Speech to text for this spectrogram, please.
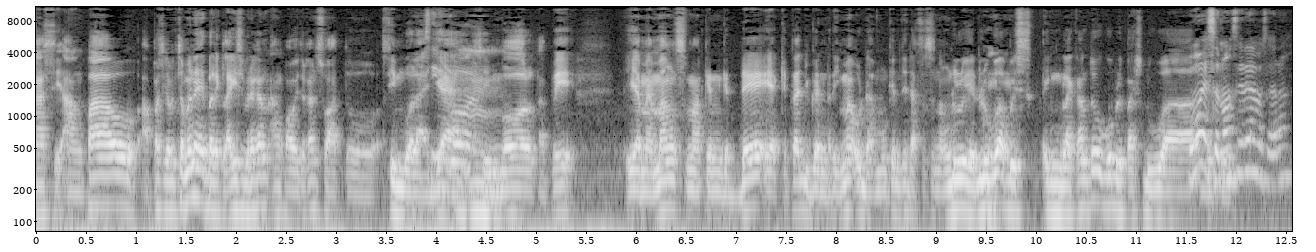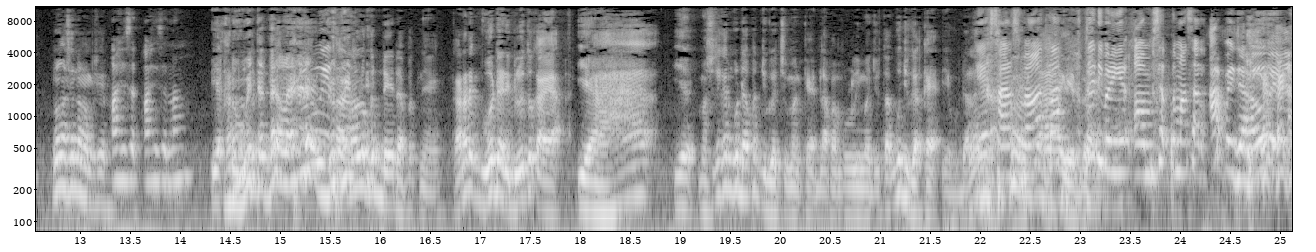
ngasih angpau apa segala macam. Cuman ya balik lagi sebenarnya kan angpau itu kan suatu simbol aja, Simbol. simbol. Tapi ya memang semakin gede ya kita juga nerima udah mungkin tidak sesenang dulu ya. Dulu gua abis Imlekan tuh gua beli PS2. Gue masih seneng sih deh sama sekarang. Lu gak senang sama sekali? Masih, masih seneng. Ya karena Duit lu- ya. Duit. Karena lu gede dapetnya. Karena gue dari dulu tuh kayak ya ya maksudnya kan gue dapat juga cuman kayak 85 juta. Gue juga kayak ya udahlah. Ya sans banget lah. gitu. Itu dibandingin omset teman startup ya jauh ya.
